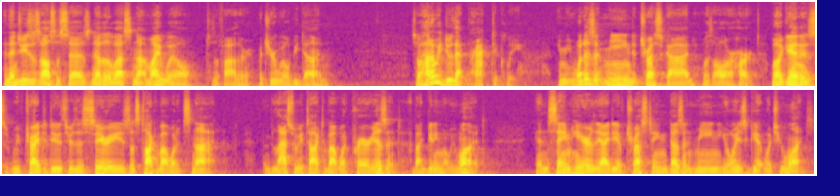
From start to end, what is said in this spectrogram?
And then Jesus also says, Nevertheless, not my will to the Father, but your will be done. So, how do we do that practically? I mean, what does it mean to trust God with all our heart? Well, again, as we've tried to do through this series, let's talk about what it's not. Last week we talked about what prayer isn't, about getting what we want. And same here, the idea of trusting doesn't mean you always get what you want.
